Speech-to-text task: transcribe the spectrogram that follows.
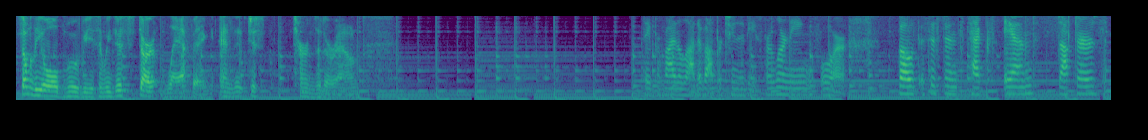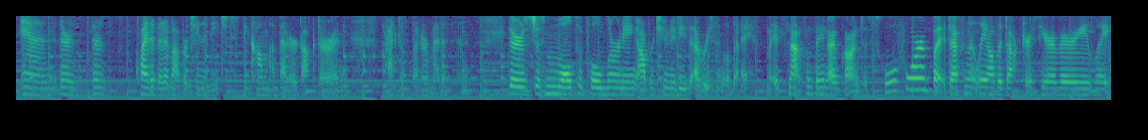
some of the old movies and we just start laughing and it just turns it around. They provide a lot of opportunities for learning for both assistants, techs, and doctors, and there's there's quite a bit of opportunity to just become a better doctor and practice better medicine. There's just multiple learning opportunities every single day. It's not something that I've gone to school for, but definitely all the doctors here are very like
